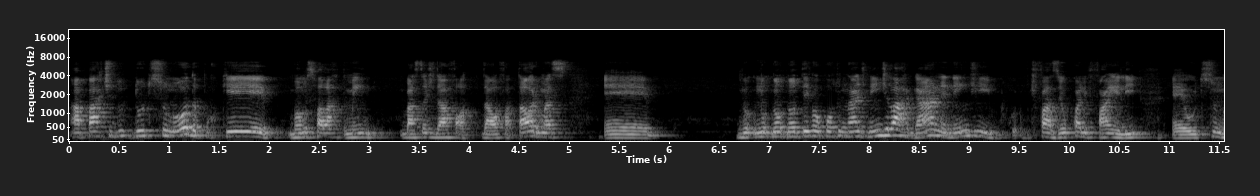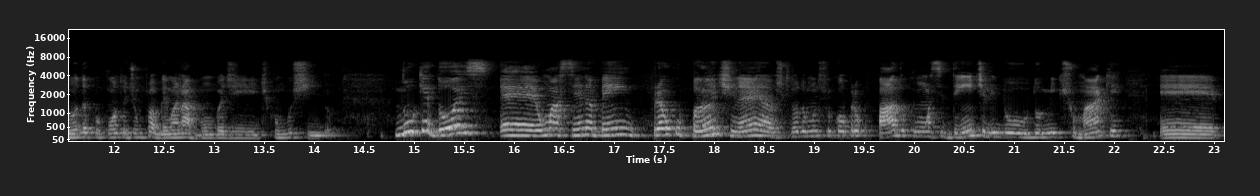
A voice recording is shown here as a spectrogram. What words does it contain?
a parte do, do Tsunoda, porque vamos falar também bastante da, da AlphaTauri, mas é, não, não, teve a oportunidade nem de largar, né, nem de, de fazer o qualifying ali, é, o Tsunoda, por conta de um problema na bomba de, de combustível. No Q2, é uma cena bem preocupante, né? Acho que todo mundo ficou preocupado com um acidente ali do, do Mick Schumacher. É,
